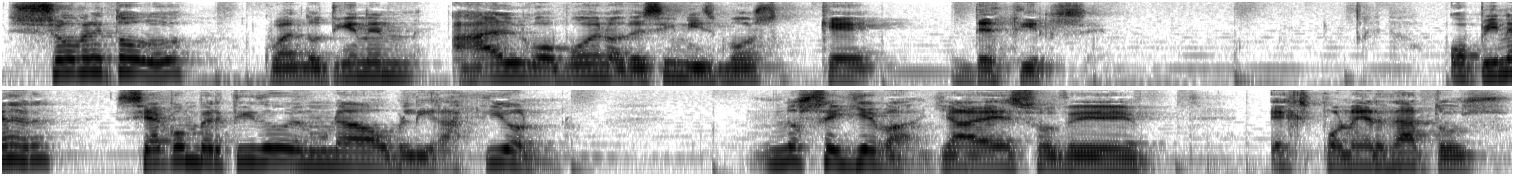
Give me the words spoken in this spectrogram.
Sobre todo cuando tienen algo bueno de sí mismos que decirse. Opinar se ha convertido en una obligación, no se lleva ya eso de exponer datos,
